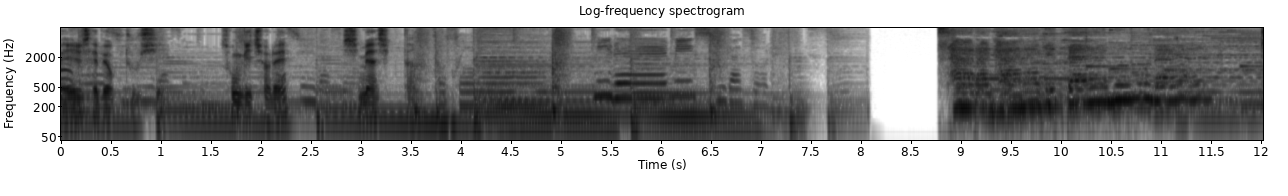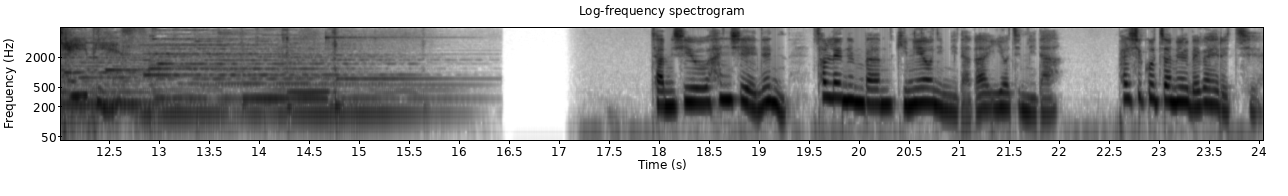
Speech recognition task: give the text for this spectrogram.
매일 새벽 2시 송기철의 심야 식당 사랑하기 때문에 KBS 잠시 후 1시에는 설레는 밤 김혜연입니다가 이어집니다. 89.1MHz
